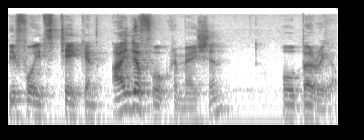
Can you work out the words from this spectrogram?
before it's taken either for cremation or burial.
